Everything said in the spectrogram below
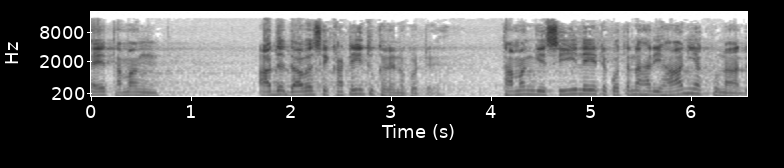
ඇය තමන් අද දවසේ කටයුතු කරනකොට තමන්ගේ සීලයට කොතන හරි හානියක් වුණාද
